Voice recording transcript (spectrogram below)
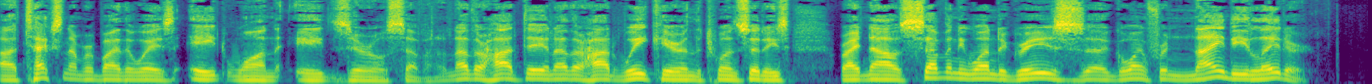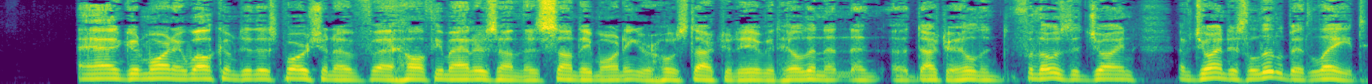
Uh, text number, by the way, is 81807. Another hot day, another hot week here in the Twin Cities. Right now, 71 degrees, uh, going for 90 later. And good morning. Welcome to this portion of uh, Healthy Matters on this Sunday morning. Your host, Dr. David Hilden. And, and uh, Dr. Hilden, for those that join, have joined us a little bit late,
